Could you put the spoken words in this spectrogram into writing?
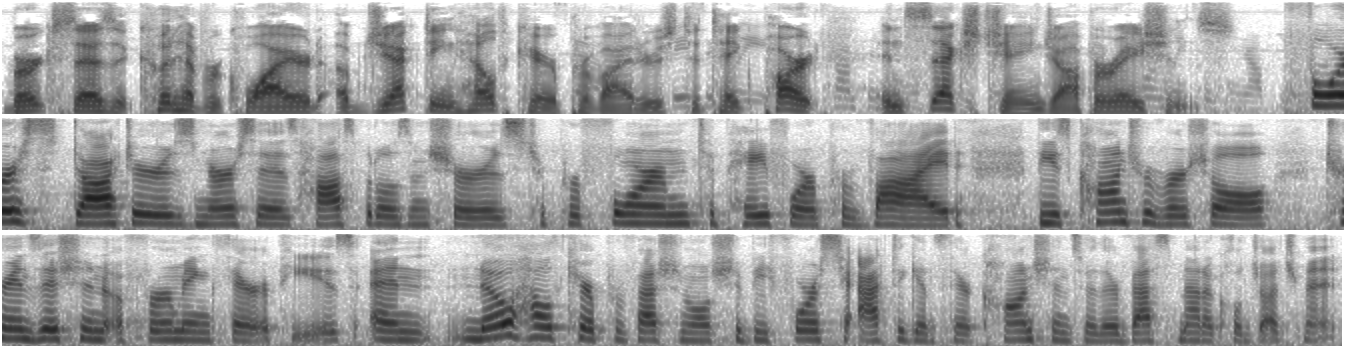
Burke says it could have required objecting healthcare providers to take part in sex change operations force doctors, nurses, hospitals, insurers to perform, to pay for, provide these controversial transition affirming therapies. And no healthcare professional should be forced to act against their conscience or their best medical judgment.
